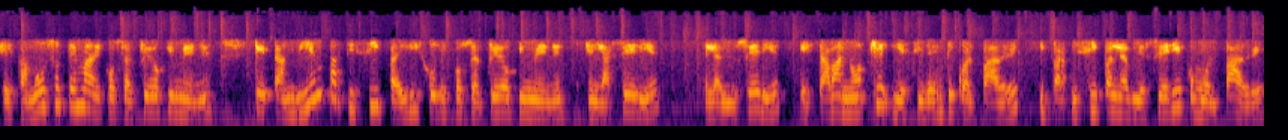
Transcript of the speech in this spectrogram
el famoso tema de José Alfredo Jiménez, que también participa el hijo de José Alfredo Jiménez en la serie, en la bioserie, estaba anoche y es idéntico al padre y participa en la bioserie como el padre.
